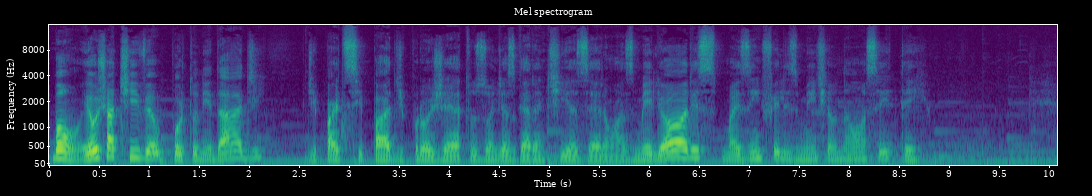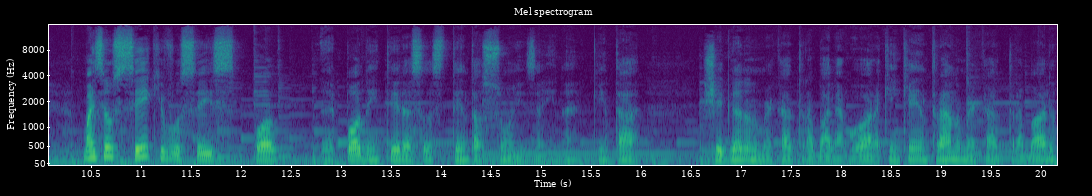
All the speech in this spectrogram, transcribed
Bom, eu já tive a oportunidade de participar de projetos onde as garantias eram as melhores, mas infelizmente eu não aceitei. Mas eu sei que vocês é, podem ter essas tentações aí, né? Quem está chegando no mercado de trabalho agora, quem quer entrar no mercado de trabalho,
